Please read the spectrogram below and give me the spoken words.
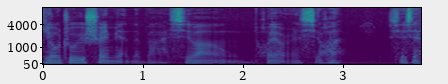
有助于睡眠的吧。希望会有人喜欢，谢谢。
